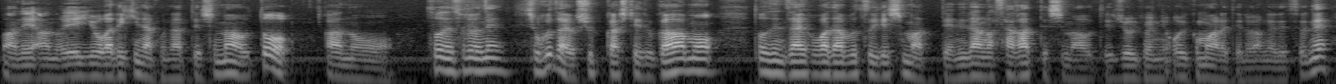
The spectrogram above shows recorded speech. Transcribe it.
まあね、あの営業ができなくなってしまうと、あの、当然それをね、食材を出荷している側も当然在庫がダブついてしまって値段が下がってしまうという状況に追い込まれているわけですよね。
